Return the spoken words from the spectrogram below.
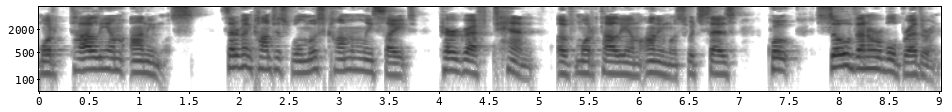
Mortalium Animos. Sedevacantists will most commonly cite paragraph 10 of Mortalium Animos, which says, Quote, so venerable brethren,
